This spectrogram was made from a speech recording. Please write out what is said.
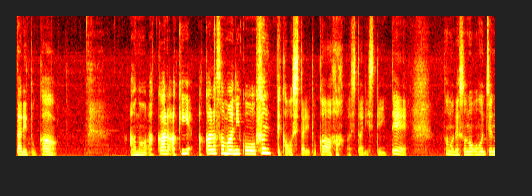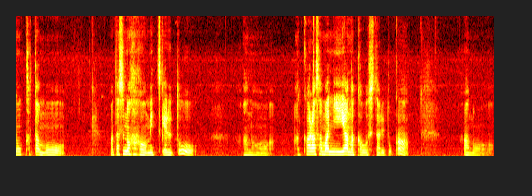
たりとかあのあからあきあからさまにこうふんって顔したりとか母がしたりしていてなのでそのお家の方も私の母を見つけるとあのあからさまに嫌な顔したりとかあの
